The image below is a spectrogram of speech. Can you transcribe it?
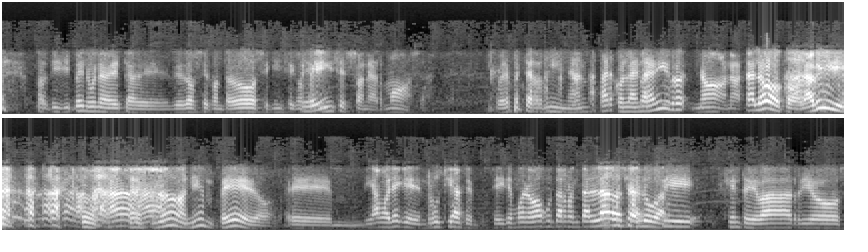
Participé en una de estas de, de 12 contra 12, 15 contra ¿Sí? 15, son hermosas. Pues después terminan con la nariz... No, no, está loco, la vi. no, ni en pedo. Eh, Digámosle que en Rusia se, se dicen, bueno, vamos a juntarnos en tal lado, en tal lugar. sí, gente de barrios,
